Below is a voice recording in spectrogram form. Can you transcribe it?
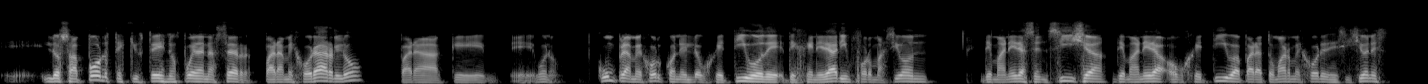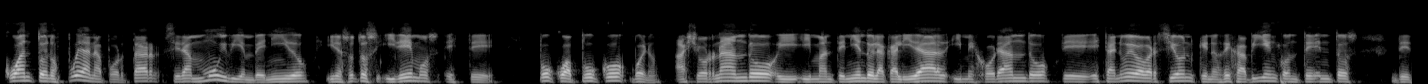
eh, los aportes que ustedes nos puedan hacer para mejorarlo, para que, eh, bueno, cumpla mejor con el objetivo de, de generar información de manera sencilla, de manera objetiva para tomar mejores decisiones, cuanto nos puedan aportar será muy bienvenido y nosotros iremos este, poco a poco, bueno, ayornando y, manteniendo la calidad y mejorando esta nueva versión que nos deja bien contentos de,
